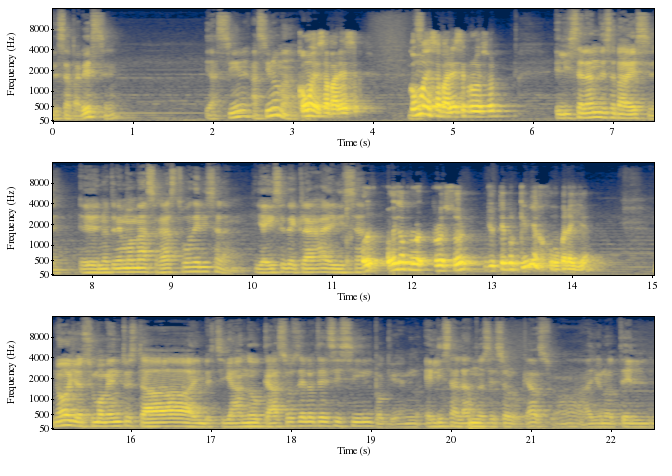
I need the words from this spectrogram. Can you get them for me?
Desaparece. Y así, así nomás. ¿Cómo desaparece? ¿Cómo desaparece, profesor? Elisa Lam desaparece. Eh, no tenemos más rastro de Elisa Lam. Y ahí se declara Elisa. Oiga, profesor, ¿y usted por qué viajó para allá? No, yo en su momento estaba investigando casos del Hotel Sicil, porque Elisa Lam no es el solo caso. Hay un hotel,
